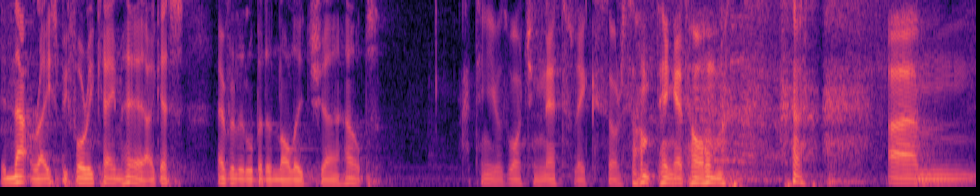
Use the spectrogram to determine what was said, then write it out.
in that race before he came here? I guess every little bit of knowledge uh, helps. I think he was watching Netflix or something at home. um,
